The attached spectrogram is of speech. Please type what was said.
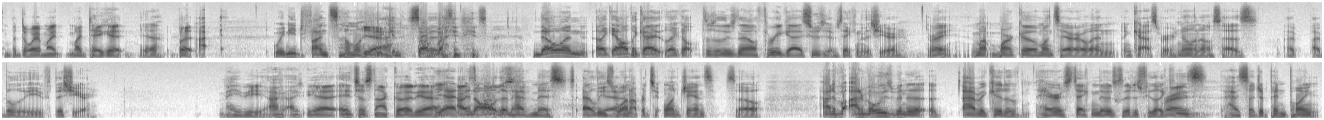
Bedoya might might take it. Yeah. But I, we need to find someone yeah, who can. somebody needs. No one, like all the guys, like, all- so there's now three guys who have taken it this year, right? Marco, Monteiro, and, and Kacper. No one else has, I, I believe, this year. Maybe I, I yeah, it's just not good. Yeah, Yeah, and was- all of them have missed at least Yeah. one opportunity, one chance. So, I've I've always been an advocate of Harris taking those because I just feel like Right. he's has such a pinpoint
